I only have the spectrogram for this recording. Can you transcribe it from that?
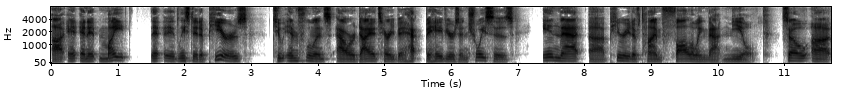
uh, and, and, it might at least it appears to influence our dietary beha- behaviors and choices in that uh, period of time following that meal. So uh,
